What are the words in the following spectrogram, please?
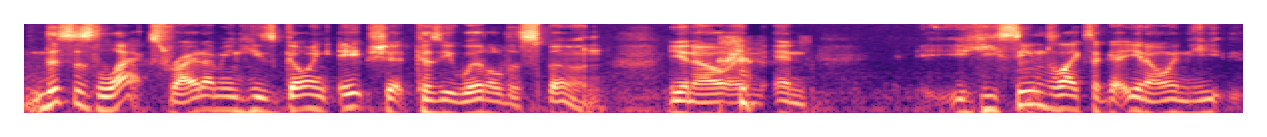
This is Lex, right? I mean, he's going ape shit because he whittled a spoon, you know, and and he seems like a guy, you know, and he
